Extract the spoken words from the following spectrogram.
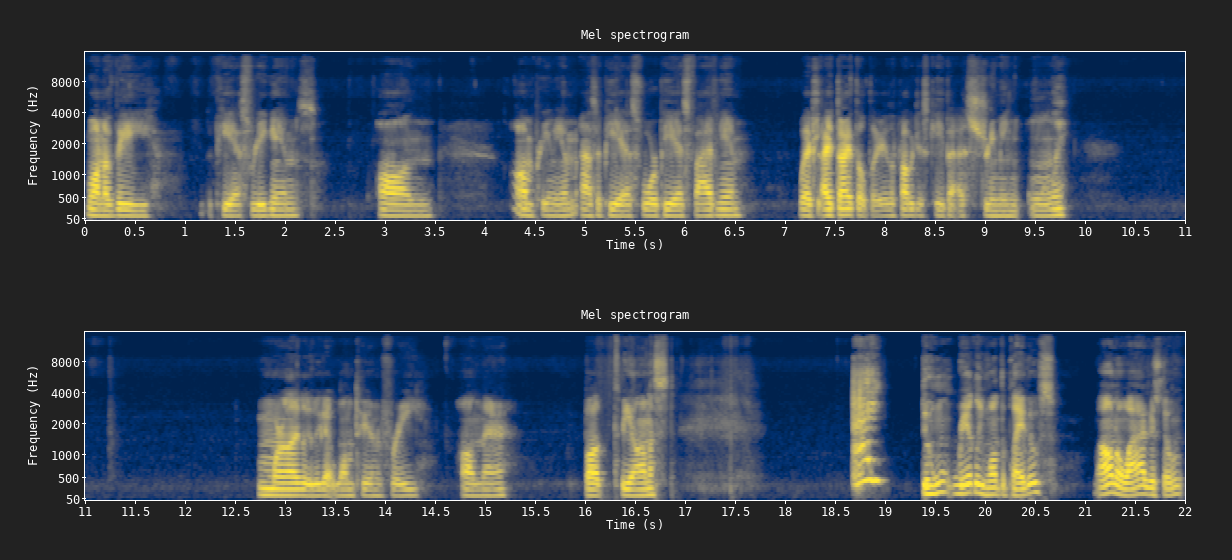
one of the, the PS3 games on on premium as a PS4, PS5 game, which I doubt they'll do. They'll probably just keep it as streaming only. More likely to get one, two, and three on there. But to be honest, don't really want to play those. I don't know why, I just don't.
